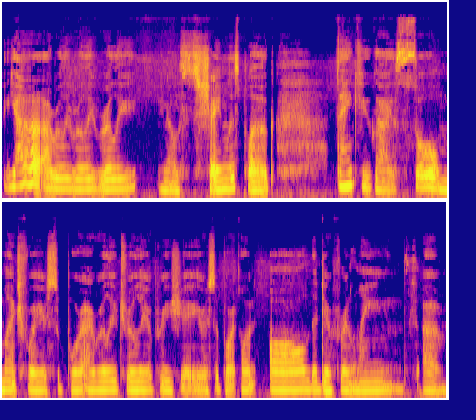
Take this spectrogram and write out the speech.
yeah, I really, really, really, you know, shameless plug. Thank you guys so much for your support. I really, truly appreciate your support on all the different lanes. Um,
